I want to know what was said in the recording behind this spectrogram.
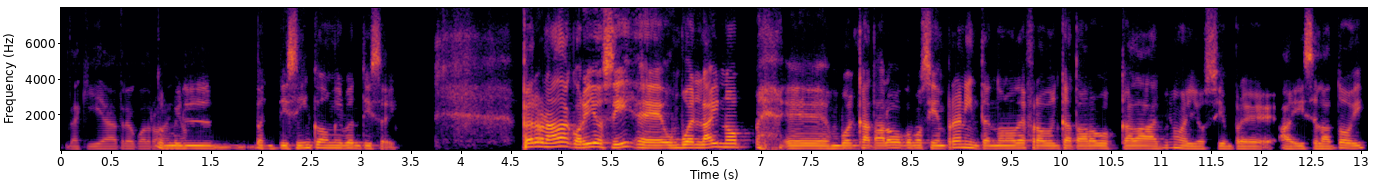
de aquí a 3 o 4 años. 2025, 2026. Pero nada, Corillo, sí, eh, un buen line-up, eh, un buen catálogo como siempre. Nintendo no defrauda en catálogos cada año, ellos siempre ahí se la doy.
